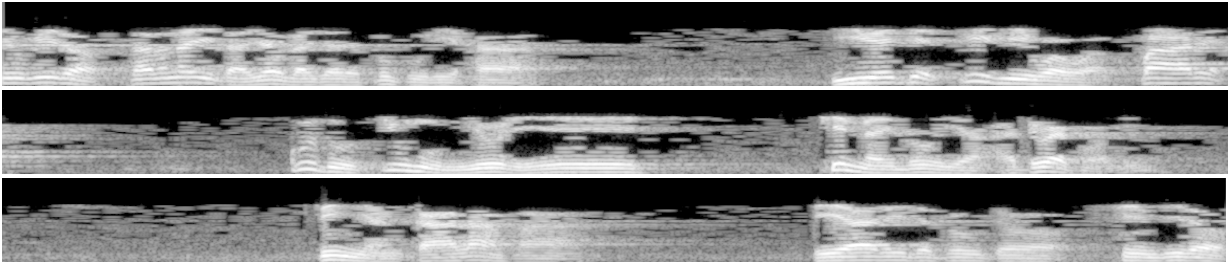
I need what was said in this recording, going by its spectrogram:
ယူပြီးတော့သာသနာ့ရေးတာရောက်လာကြတဲ့ပုဂ္ဂိုလ်တွေဟာရည်ရွယ်ချက်ပြည့်ပြည့်ဝဝပါတဲ့ကုသိုလ်ပြုမှုမျိုးတွေ ဖြစ်နိုင်လို့ရအတွက်ပေါ့လေသိဉာဏ်ကာလမှာတရားလေးတစ်ပုဒ်တော့ဆင်ပြီးတော့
